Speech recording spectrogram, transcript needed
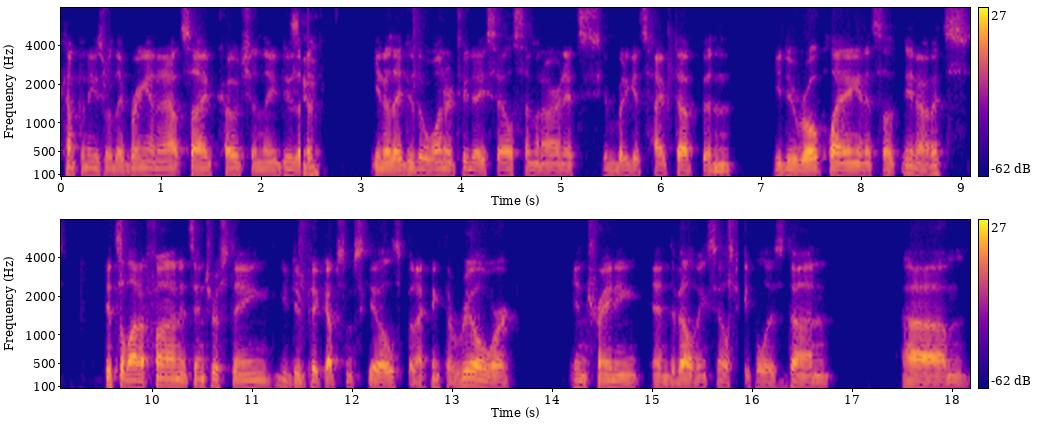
companies where they bring in an outside coach and they do the, sure. you know, they do the one or two day sales seminar and it's, everybody gets hyped up and you do role playing and it's, a, you know, it's, it's a lot of fun. It's interesting. You do pick up some skills, but I think the real work in training and developing salespeople is done um,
